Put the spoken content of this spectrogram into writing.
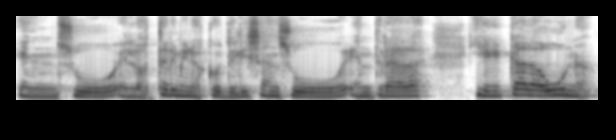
en, los términos que utiliza en sus entradas y que cada una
